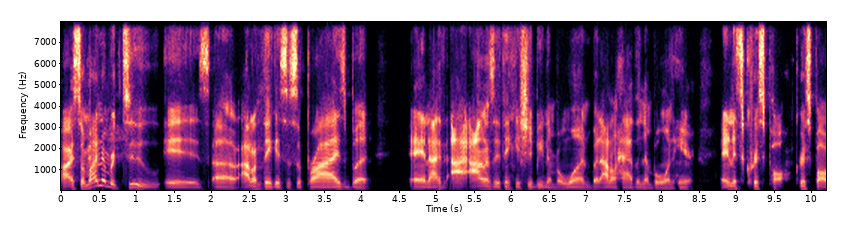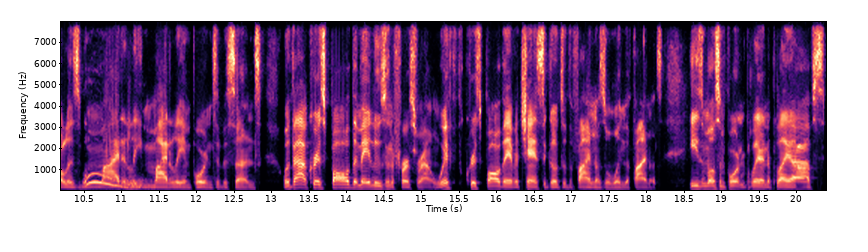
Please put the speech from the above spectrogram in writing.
All right, so my number two is uh, I don't think it's a surprise, but and I I honestly think it should be number one, but I don't have the number one here and it's Chris Paul. Chris Paul is Ooh. mightily, mightily important to the Suns. Without Chris Paul, they may lose in the first round. With Chris Paul, they have a chance to go to the finals and win the finals. He's the most important player in the playoffs.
